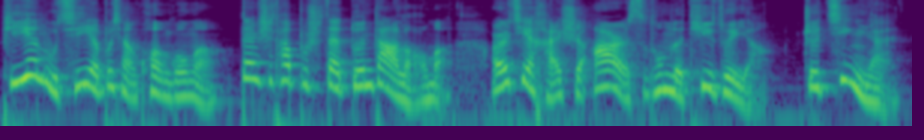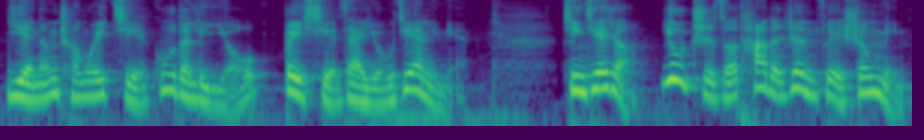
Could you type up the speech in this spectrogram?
皮耶鲁齐也不想旷工啊，但是他不是在蹲大牢吗？而且还是阿尔斯通的替罪羊，这竟然也能成为解雇的理由，被写在邮件里面。紧接着又指责他的认罪声明，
